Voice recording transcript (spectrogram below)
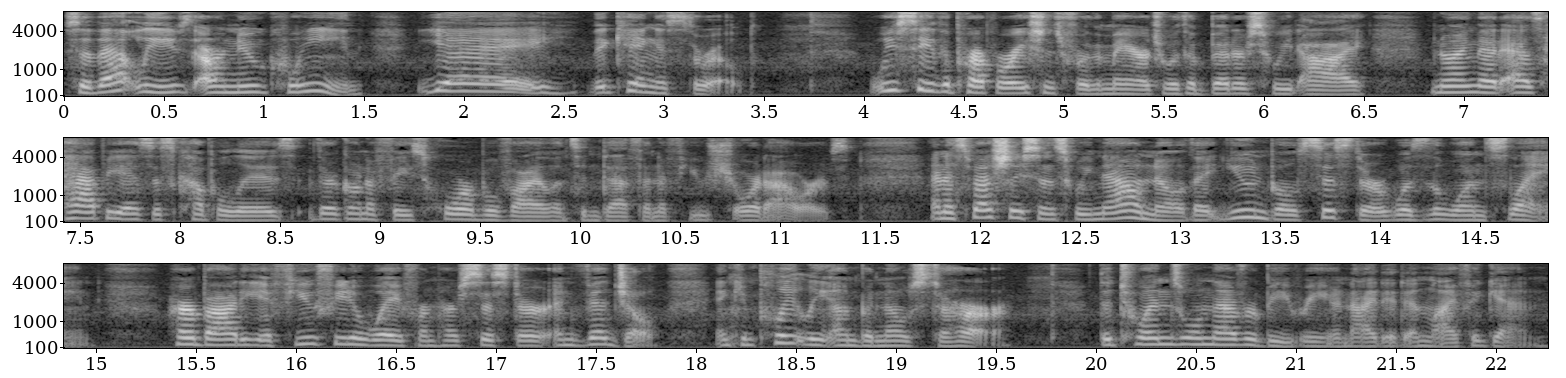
So that leaves our new queen. Yay! The king is thrilled. We see the preparations for the marriage with a bittersweet eye, knowing that as happy as this couple is, they're going to face horrible violence and death in a few short hours. And especially since we now know that Yunbo's sister was the one slain, her body a few feet away from her sister in vigil, and completely unbeknownst to her. The twins will never be reunited in life again.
